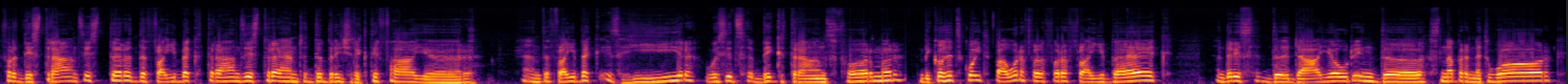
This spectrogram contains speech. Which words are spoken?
for this transistor, the flyback transistor and the bridge rectifier. And the flyback is here with its big transformer because it's quite powerful for a flyback. And there is the diode in the snubber network,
